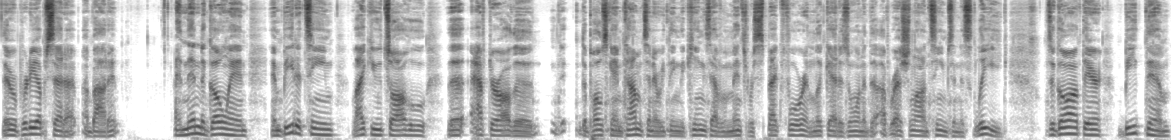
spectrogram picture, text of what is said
They were pretty upset about it. And then to go in and beat a team like Utah, who the after all the the post game comments and everything, the Kings have immense respect for and look at as one of the upper echelon teams in this league, to go out there beat them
